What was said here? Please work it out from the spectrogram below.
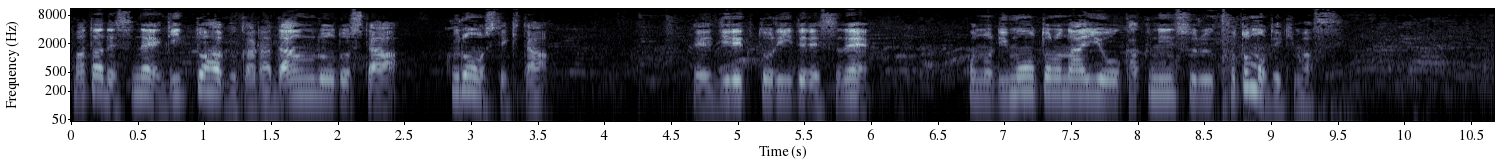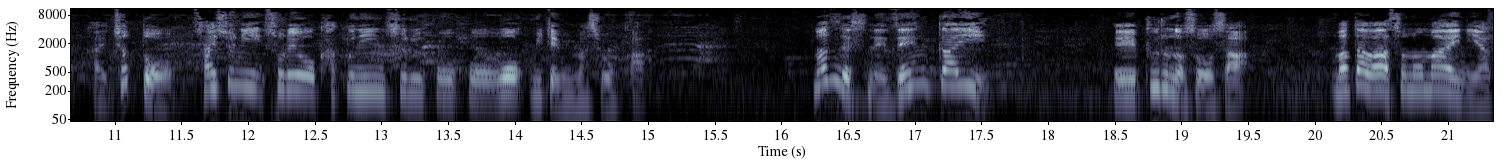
またですね、GitHub からダウンロードした、クローンしてきたえディレクトリーでですね、このリモートの内容を確認することもできます。はい、ちょっと最初にそれを確認する方法を見てみましょうか。まずですね、前回、え、プルの操作、またはその前にやっ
